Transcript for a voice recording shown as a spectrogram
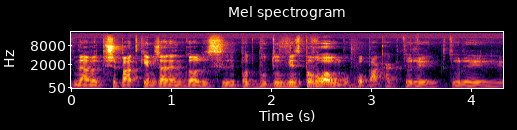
nawet przypadkiem żaden gol z pod butów, więc powołał mu chłopaka, który, który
